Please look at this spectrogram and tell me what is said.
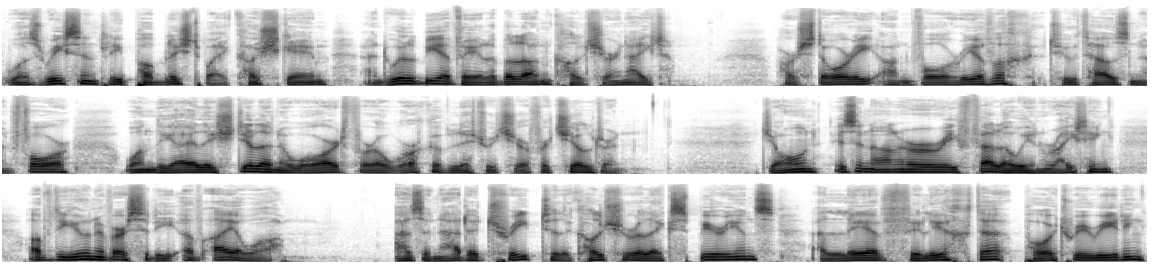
was recently published by Coiscéim and will be available on Culture Night. Her story on Voriavach 2004 won the Eilís Dillon Award for a work of literature for children. Joan is an honorary fellow in writing of the University of Iowa. As an added treat to the cultural experience, a Léamh Filíochta poetry reading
